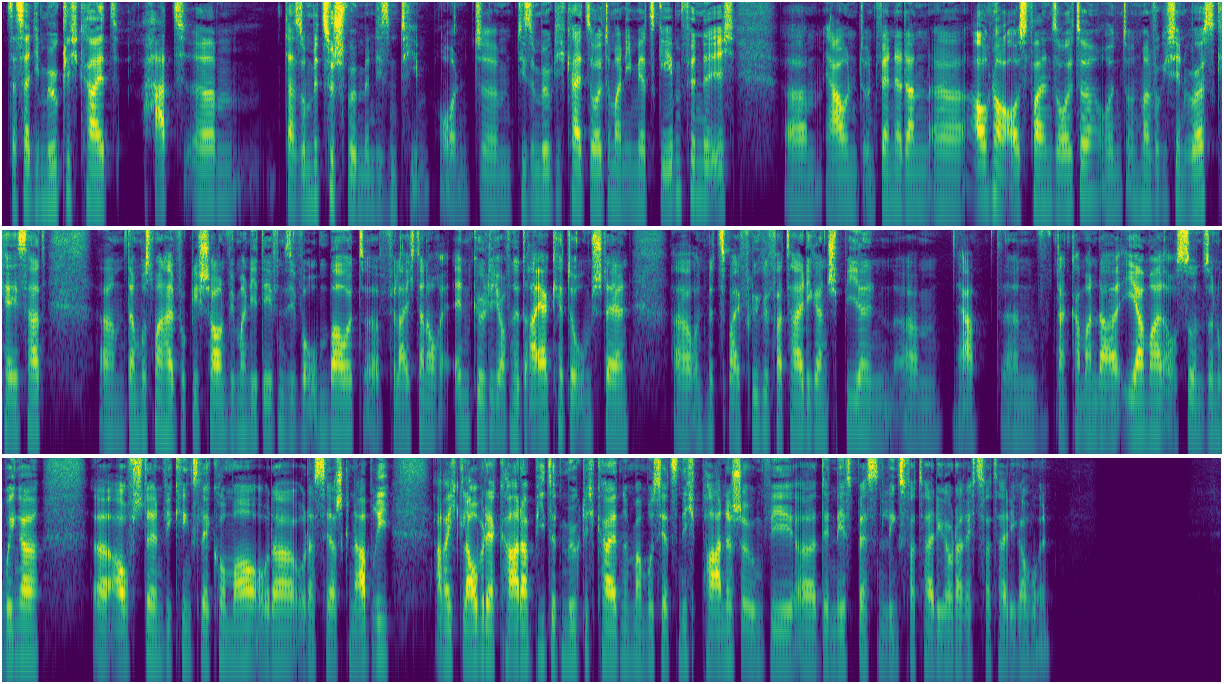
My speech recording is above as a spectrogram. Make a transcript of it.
dass er die Möglichkeit hat, ähm, da so mitzuschwimmen in diesem Team. Und ähm, diese Möglichkeit sollte man ihm jetzt geben, finde ich. Ähm, ja, und, und wenn er dann äh, auch noch ausfallen sollte und, und man wirklich den Worst Case hat, ähm, dann muss man halt wirklich schauen, wie man die Defensive umbaut. Äh, vielleicht dann auch endgültig auf eine Dreierkette umstellen äh, und mit zwei Flügelverteidigern spielen. Ähm, ja, dann, dann kann man da eher mal auch so, so einen Winger äh, aufstellen wie Kingsley Coman oder, oder Serge Gnabry. Aber ich glaube, der Kader bietet Möglichkeiten und man muss jetzt nicht panisch irgendwie äh, den nächstbesten Linksverteidiger oder Rechtsverteidiger holen.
